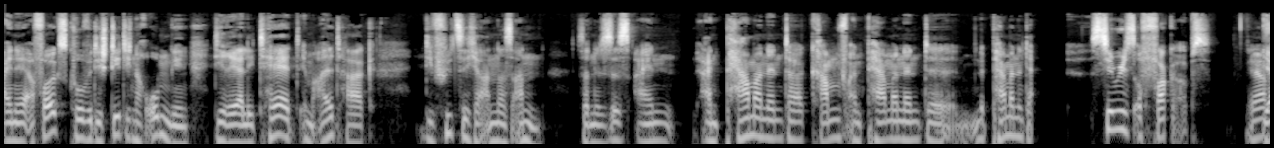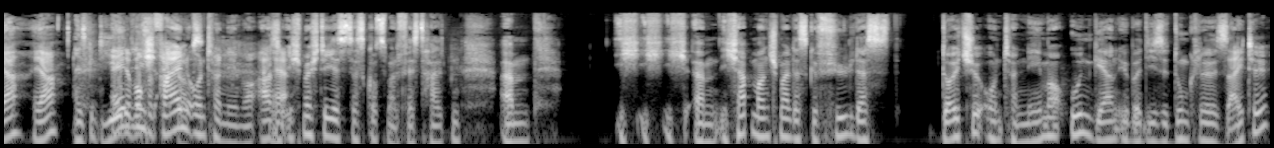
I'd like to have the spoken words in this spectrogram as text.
eine Erfolgskurve, die stetig nach oben ging. Die Realität im Alltag, die fühlt sich ja anders an. Sondern es ist ein, ein permanenter Kampf, ein permanente, eine permanente Series of Fuck-Ups. Ja. Ja, ja. Es gibt jede Endlich Woche ein. Unternehmer. Also Ja. ich möchte jetzt das kurz mal festhalten. Ähm, ich ich, ich, ähm, ich habe manchmal das Gefühl, dass deutsche Unternehmer ungern über diese dunkle Seite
